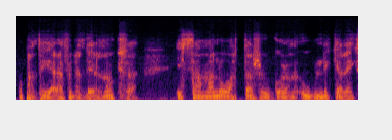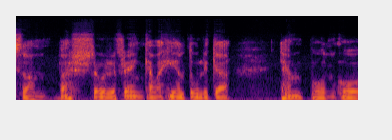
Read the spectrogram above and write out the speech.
och Pantera för den delen också. I samma låtar så går de olika liksom, vers och refräng kan vara helt olika tempon. Och,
